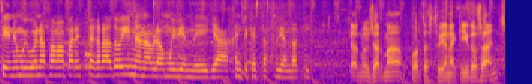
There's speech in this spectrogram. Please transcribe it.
tiene muy buena fama para este grado y me han hablado muy bien de ella, gente que está estudiando aquí. El meu germà porta estudiant aquí dos anys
